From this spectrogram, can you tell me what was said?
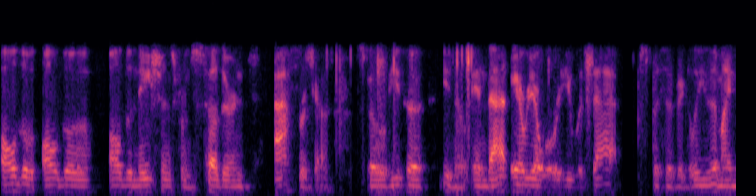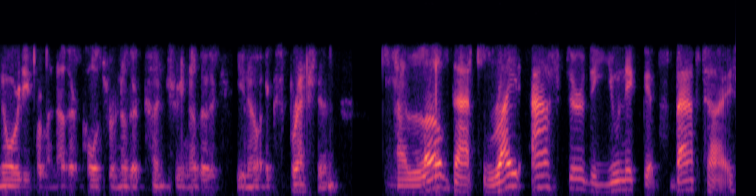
all the all the all the nations from southern Africa. So he's a you know in that area where he was at specifically, he's a minority from another culture, another country, another you know expression. I love that right after the eunuch gets baptized,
